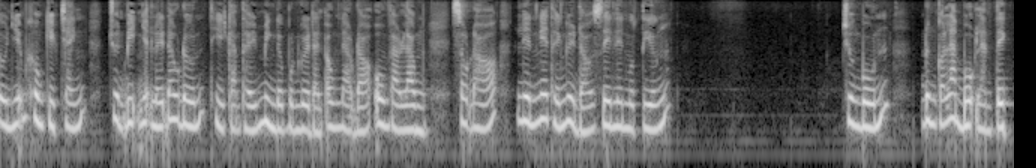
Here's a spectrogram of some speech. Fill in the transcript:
Tô nhiễm không kịp tránh, chuẩn bị nhận lấy đau đớn thì cảm thấy mình được một người đàn ông nào đó ôm vào lòng, sau đó liền nghe thấy người đó rên lên một tiếng. chương 4 Đừng có làm bộ làm tịch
